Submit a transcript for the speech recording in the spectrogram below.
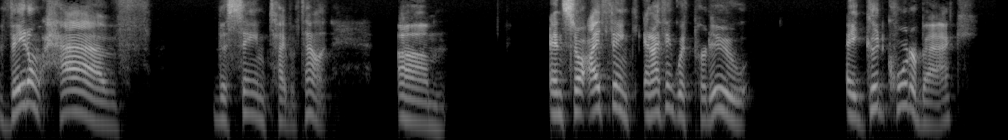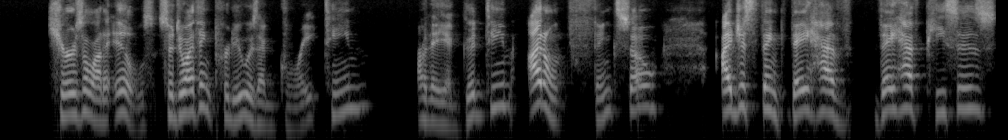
they don't have the same type of talent. Um, and so I think, and I think with Purdue, a good quarterback cures a lot of ills. So do I think Purdue is a great team? Are they a good team? I don't think so. I just think they have they have pieces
